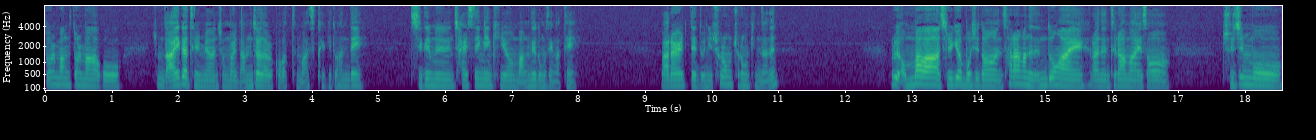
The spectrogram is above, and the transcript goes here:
똘망똘망하고 좀 나이가 들면 정말 남자다울 것 같은 마스크이기도 한데 지금은 잘생긴 귀여운 막내 동생 같아. 말할 때 눈이 초롱초롱 빛나는? 우리 엄마가 즐겨 보시던 사랑하는 운동화라는 드라마에서 주진모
